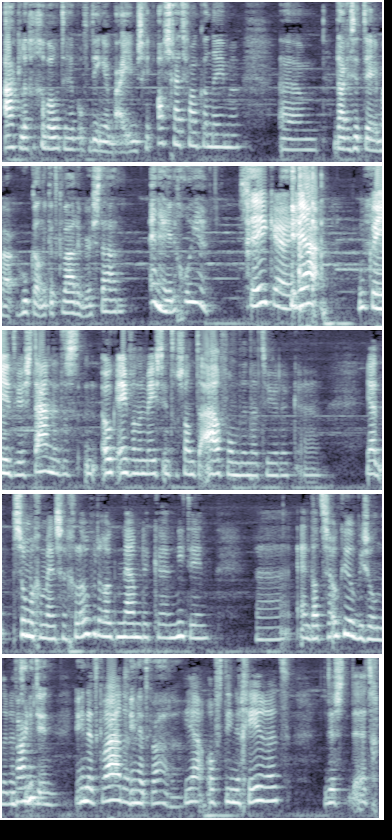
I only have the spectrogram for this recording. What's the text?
akelige gewoonten hebben of dingen waar je misschien afscheid van kan nemen. ehm, daar is het thema, hoe kan ik het kwade weerstaan? Een hele goeie. Zeker, ja. Hoe kun je het weerstaan? Het is ook een van de meest interessante avonden natuurlijk. Ja, sommige mensen geloven er ook namelijk eh, niet in. Eh, en dat is ook heel bijzonder Waar natuurlijk. niet in? In het kwade. In het kwade. Ja, of die negeren het. Dus het,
